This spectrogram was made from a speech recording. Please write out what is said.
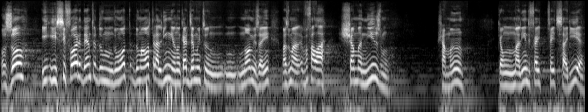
Usou, e, e se for dentro de, um, de, um outro, de, uma outra linha, não quero dizer muito nomes aí, mas uma, eu vou falar xamanismo, xamã, que é uma linha de feitiçaria.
